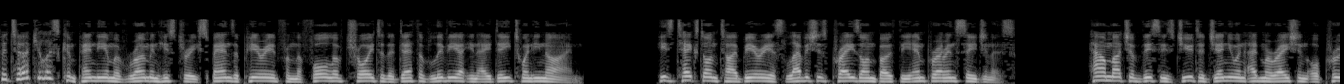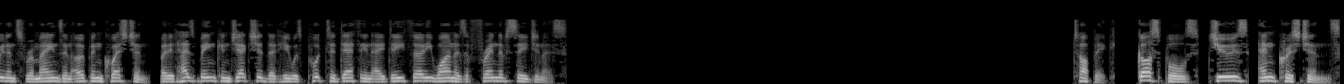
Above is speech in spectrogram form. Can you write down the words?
Paterculus' compendium of Roman history spans a period from the fall of Troy to the death of Livia in AD 29. His text on Tiberius lavishes praise on both the emperor and Sejanus. How much of this is due to genuine admiration or prudence remains an open question, but it has been conjectured that he was put to death in AD 31 as a friend of Sejanus. Gospels, Jews, and Christians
